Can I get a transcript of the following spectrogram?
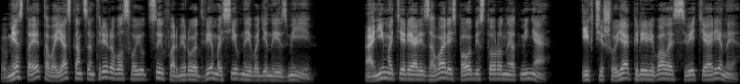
Вместо этого я сконцентрировал свою ци, формируя две массивные водяные змеи. Они материализовались по обе стороны от меня. Их чешуя переливалась в свете арены,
